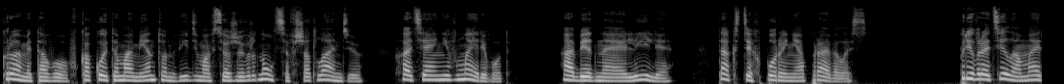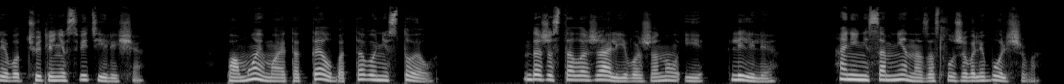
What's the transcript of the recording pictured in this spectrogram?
Кроме того, в какой-то момент он, видимо, все же вернулся в Шотландию, хотя и не в Мэривуд. А бедная Лили так с тех пор и не оправилась. Превратила Мэривуд чуть ли не в святилище. По-моему, этот Телбот того не стоил. Даже стало жаль его жену и Лили. Они, несомненно, заслуживали большего.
